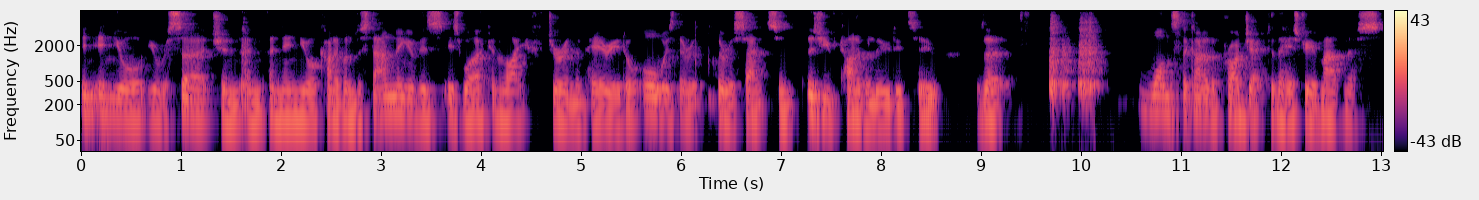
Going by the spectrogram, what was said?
in, in your, your research and, and, and in your kind of understanding of his, his work and life during the period, or, or was there a, there a sense, and as you've kind of alluded to, that once the kind of the project of the history of madness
